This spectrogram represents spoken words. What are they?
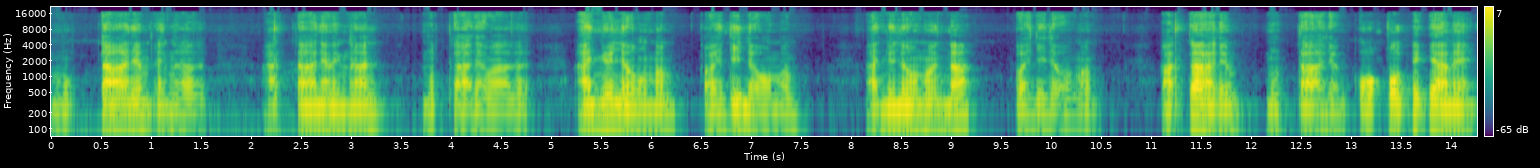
മുത്താരം എന്നാണ്. അത്താരം എന്നാൽ മുത്താരമാണ്. അനുലോമം പ്രതിലോമം. അനുലോമം എന്താ? പ്രതിലോമം. അത്താരം മുത്താരം. ഓപ്പോസിറ്റാണ്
